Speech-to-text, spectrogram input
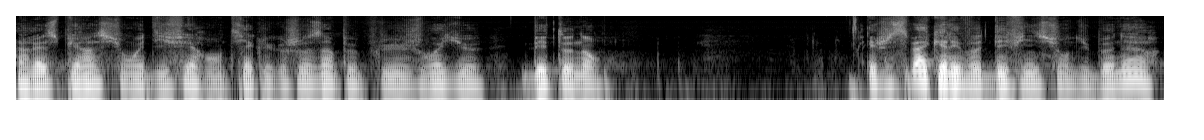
La respiration est différente, il y a quelque chose d'un peu plus joyeux, d'étonnant. Et je ne sais pas quelle est votre définition du bonheur,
